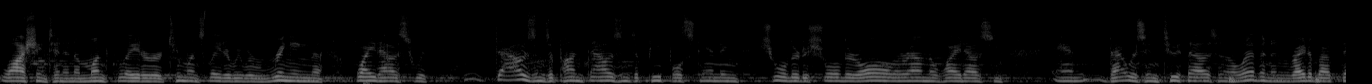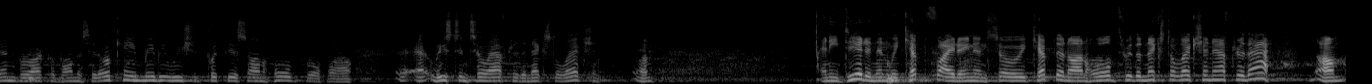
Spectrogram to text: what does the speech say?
Washington. And a month later or two months later, we were ringing the White House with thousands upon thousands of people standing shoulder to shoulder all around the White House. And, and that was in 2011. And right about then, Barack Obama said, okay, maybe we should put this on hold for a while, at least until after the next election. And he did, and then we kept fighting, and so he kept it on hold through the next election after that. Um,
